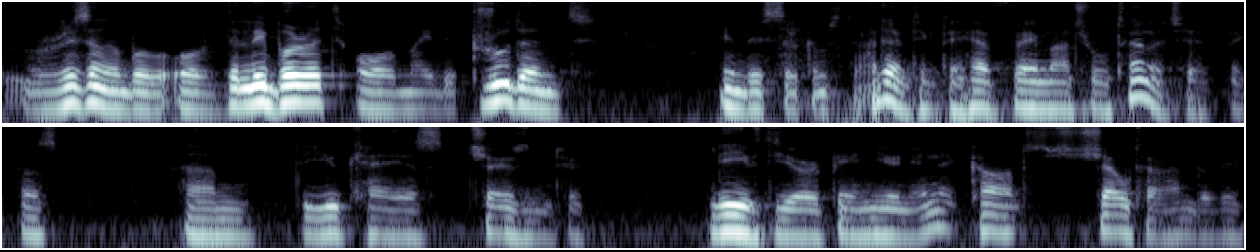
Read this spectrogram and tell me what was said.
reasonable or deliberate or maybe prudent in this circumstance? I don't think they have very much alternative because um, the UK has chosen to leave the European Union. It can't shelter under the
